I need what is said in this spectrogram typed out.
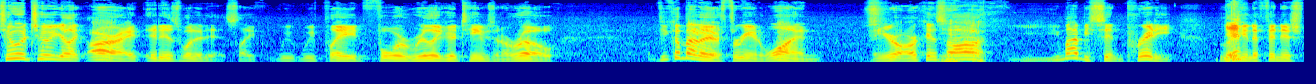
Two and two. You're like, all right, it is what it is. Like we we played four really good teams in a row. If you come out of there three and one, and you're Arkansas, you might be sitting pretty, Yeah. looking to finish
